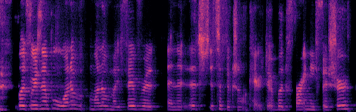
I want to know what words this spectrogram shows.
but for example, one of one of my favorite, and it's it's a fictional character, but Phryne Fisher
